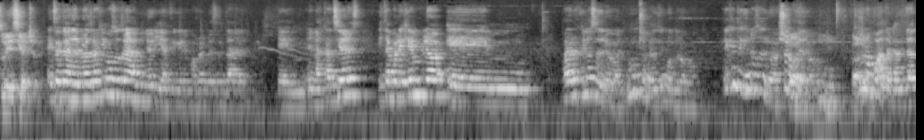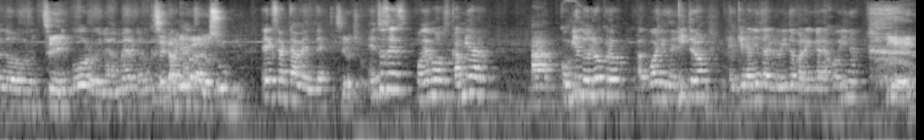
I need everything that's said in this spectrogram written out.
Sub-18. Exactamente, pero trajimos otras minorías que queremos representar en, en las canciones. Está, por ejemplo, em, para los que no se drogan, mucha canción con droga. Hay gente que no se droga, yo no me drogo. Yo no puedo andar cantando sí. el porro y la merca, nunca Sí, también para los sub. Exactamente. 18. Entonces podemos cambiar comiendo locro, Aquarius de litro, el que no alienta el globito para qué carajo vino. Bien.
